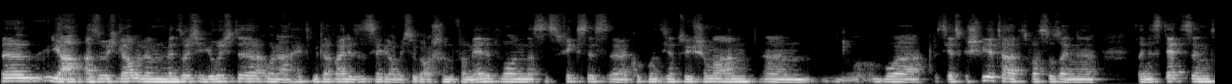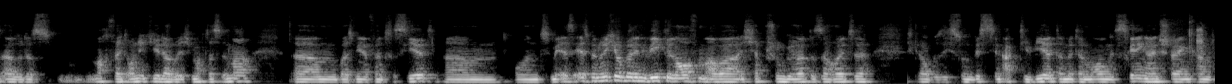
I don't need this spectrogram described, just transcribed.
Ähm, ja, also ich glaube, wenn, wenn solche Gerüchte oder jetzt mittlerweile ist es ja, glaube ich, sogar auch schon vermeldet worden, dass es fix ist, äh, guckt man sich natürlich schon mal an, ähm, wo er bis jetzt gespielt hat, was so seine, seine Stats sind. Also das macht vielleicht auch nicht jeder, aber ich mache das immer, ähm, weil es mich einfach interessiert. Ähm, und mir ist erstmal noch nicht über den Weg gelaufen, aber ich habe schon gehört, dass er heute, ich glaube, sich so ein bisschen aktiviert, damit er morgen ins Training einsteigen kann.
